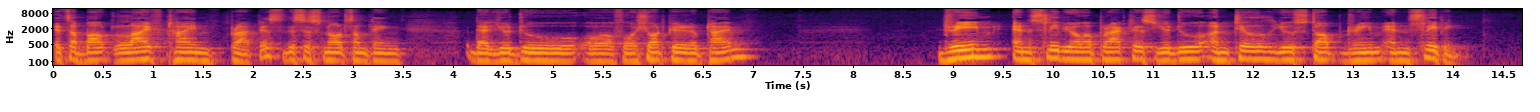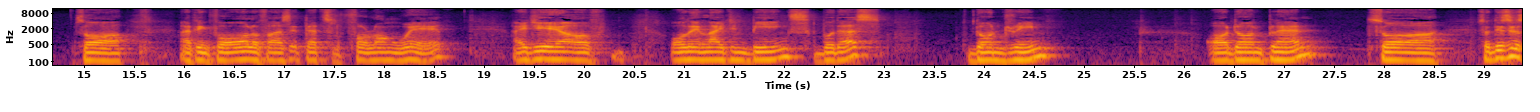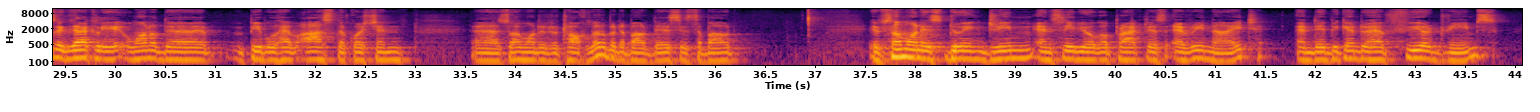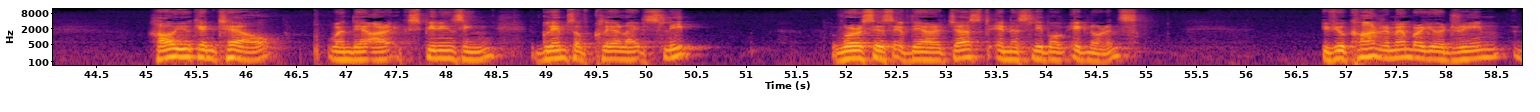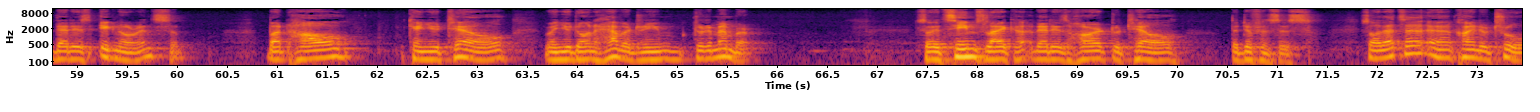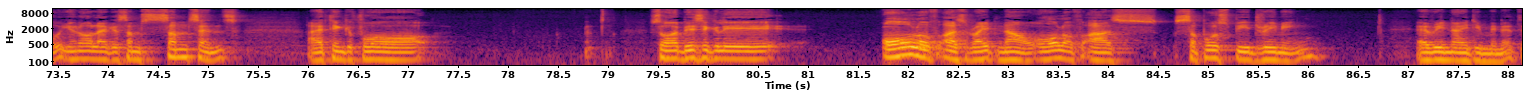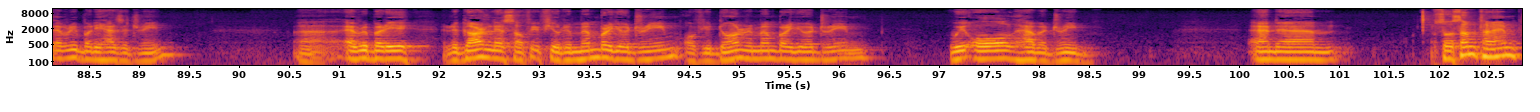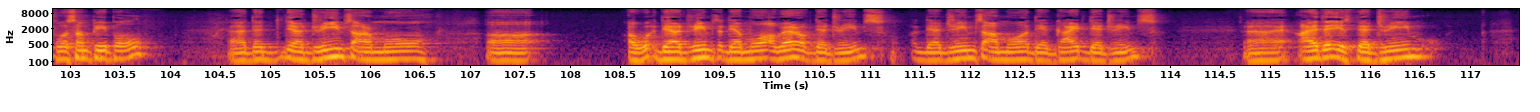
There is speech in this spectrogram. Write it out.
it's about lifetime practice. This is not something that you do uh, for a short period of time. Dream and sleep yoga practice you do until you stop dream and sleeping. So uh, I think for all of us, it, that's for a long way idea of all the enlightened beings, Buddhas, don't dream or don't plan. So, uh, so this is exactly one of the people have asked the question. Uh, so I wanted to talk a little bit about this. It's about if someone is doing dream and sleep yoga practice every night and they begin to have fear dreams, how you can tell when they are experiencing glimpse of clear light sleep versus if they are just in a sleep of ignorance. If you can't remember your dream, that is ignorance. But how can you tell when you don't have a dream to remember? So it seems like uh, that is hard to tell the differences. So that's a, a kind of true, you know, like some some sense. I think for so basically, all of us right now, all of us supposed to be dreaming every 90 minutes. Everybody has a dream. Uh, everybody, regardless of if you remember your dream or if you don't remember your dream, we all have a dream. And um, so sometimes for some people, uh, the, their dreams are more uh, their dreams, they are more aware of their dreams. Their dreams are more, they guide their dreams. Uh, either is their dream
